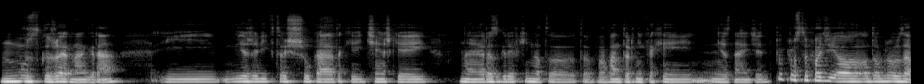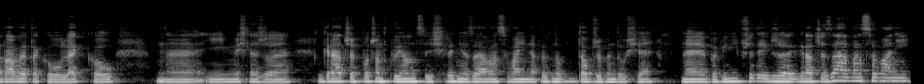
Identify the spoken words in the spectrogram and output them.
mózgożerna gra i jeżeli ktoś szuka takiej ciężkiej rozgrywki, no to, to w awanturnikach jej nie znajdzie. Po prostu chodzi o, o dobrą zabawę, taką lekką e, i myślę, że gracze początkujący, średnio zaawansowani na pewno dobrze będą się e, bawili przy tej grze. Gracze zaawansowani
